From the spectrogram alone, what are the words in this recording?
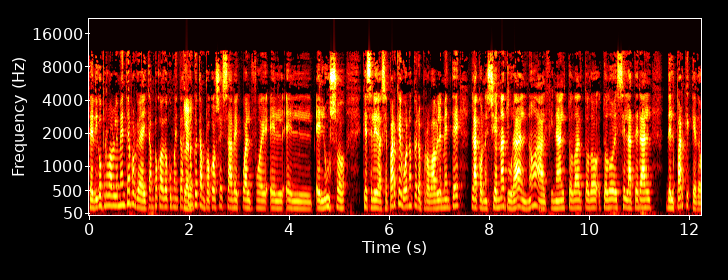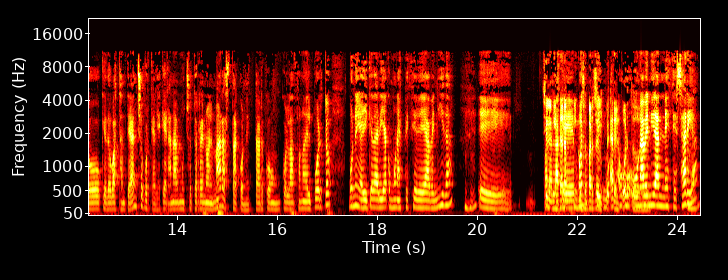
te digo probablemente porque hay tan poca documentación que tampoco se sabe cuál fue el, el, uso que se le dio a ese parque. Bueno, pero probablemente la conexión natural, ¿no? Al final toda, todo, todo ese lateral del parque quedó, quedó bastante ancho porque había que ganar mucho terreno al mar hasta conectar con, la zona del puerto. Bueno, y ahí quedaría como una especie de avenida. Eh, para la que, Una avenida necesaria,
